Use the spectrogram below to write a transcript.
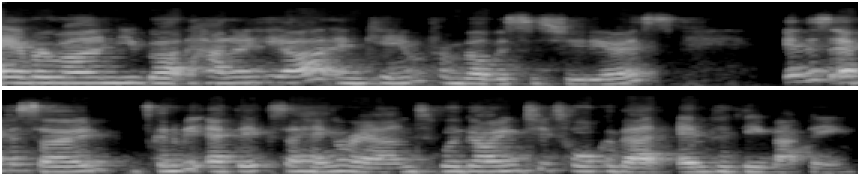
Hey everyone, you've got Hannah here and Kim from Bell Vista Studios. In this episode, it's going to be epic, so hang around. We're going to talk about empathy mapping.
